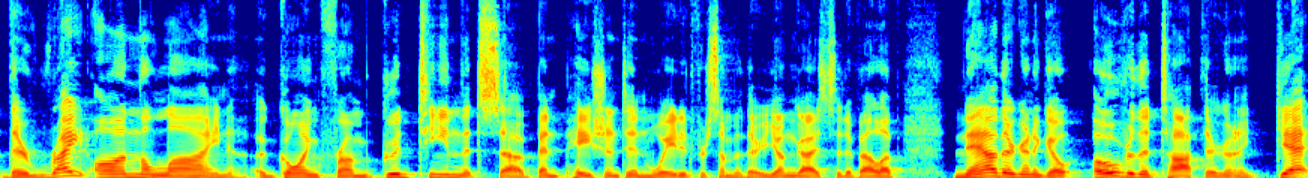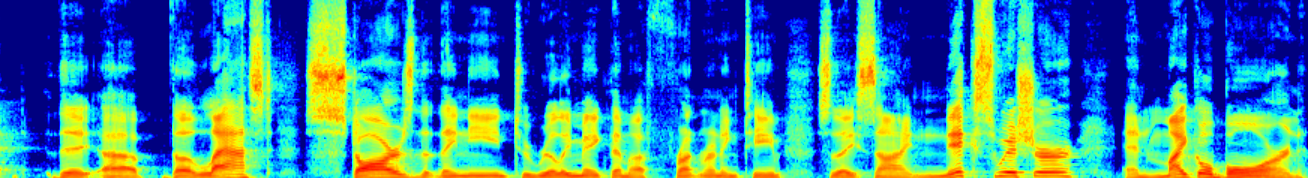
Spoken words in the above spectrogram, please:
they're right on the line uh, going from good team that's uh, been patient and waited for some of their young guys to develop. Now they're going to go over the top. They're going to get the uh, the last stars that they need to really make them a front running team. So they sign Nick Swisher and Michael Bourn,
